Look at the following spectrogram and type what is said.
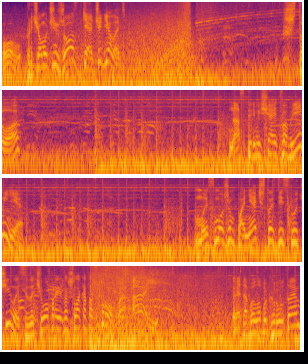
Оу, причем очень жесткий, а что делать? Что? Нас перемещает во времени? Мы сможем понять, что здесь случилось, из-за чего произошла катастрофа. Ай! Это было бы круто.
